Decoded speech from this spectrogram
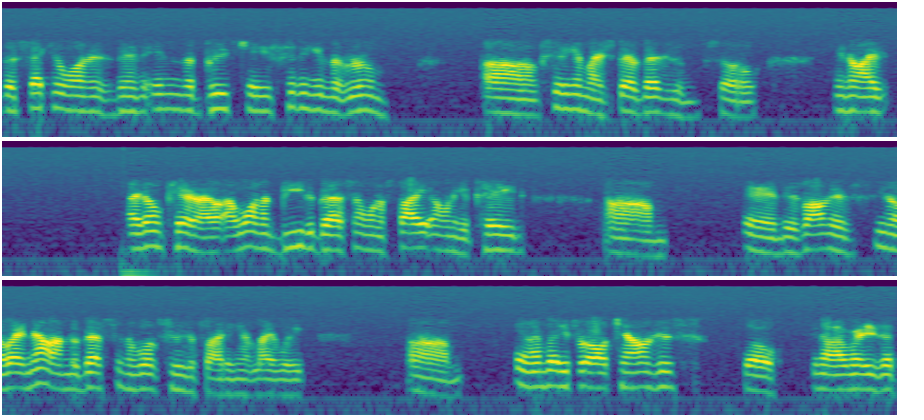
The second one has been in the briefcase, sitting in the room, um, sitting in my spare bedroom. So, you know, I I don't care. I, I want to be the best. I want to fight. I want to get paid. Um, and as long as you know, right now I'm the best in the world series of fighting at lightweight. Um, and I'm ready for all challenges. So you know, I'm ready to.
